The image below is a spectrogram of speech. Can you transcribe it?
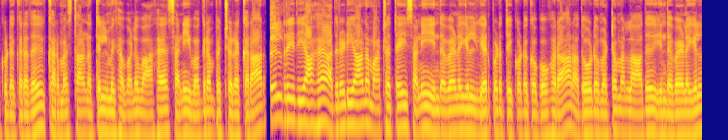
கொடுக்கிறது. கர்மஸ்தானத்தில் மிக வலுவாக சனி வக்ரம் பெற்றிருக்கிறார். தொழில் ரீதியாக அதிரடியான மாற்றத்தை சனி இந்த வேளையில் ஏற்படுத்தி கொடுக்க போகிறார். அதோடு மட்டுமல்லாது இந்த வேளையில்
